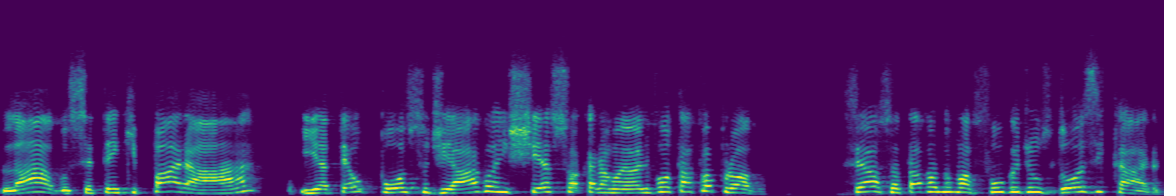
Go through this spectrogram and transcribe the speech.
Lá você tem que parar, ir até o posto de água, encher a sua caramanhola e voltar para a prova. Celso, eu estava numa fuga de uns 12 caras.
